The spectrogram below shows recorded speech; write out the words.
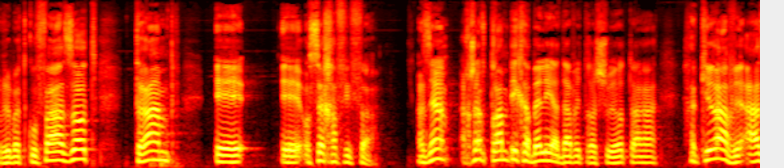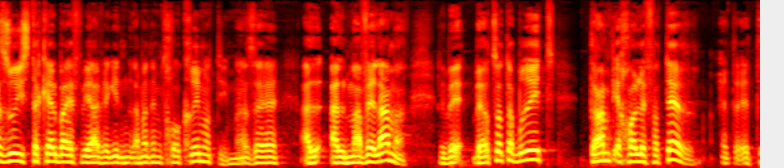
ובתקופה הזאת טראמפ אה, אה, עושה חפיפה. אז עכשיו טראמפ יקבל לידיו את רשויות החקירה, ואז הוא יסתכל ב-FBI ויגיד, למה אתם חוקרים אותי? מה זה, על, על מה ולמה? ובארצות הברית, טראמפ יכול לפטר את, את,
